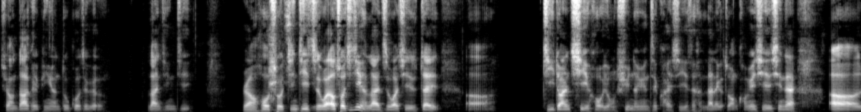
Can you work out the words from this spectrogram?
希望大家可以平安度过这个烂经济。然后除了经济之外，哦，除了经济很烂之外，其实在呃极端气候、永续能源这块是也是很烂的一个状况。因为其实现在呃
